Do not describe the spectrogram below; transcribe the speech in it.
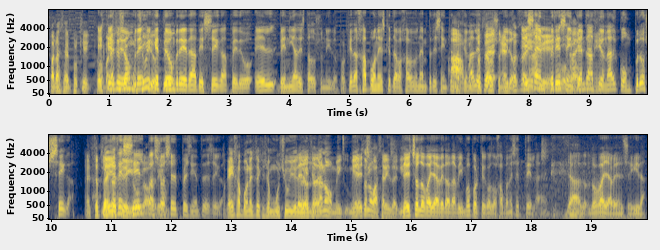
para saber. Porque Es que, japoneses este hombre, es que este tío. hombre era de Sega, pero él venía de Estados Unidos, porque era japonés que trabajaba en una empresa internacional pues entonces- de Estados Unidos. Esa empresa internacional compró Sega. Entonces, Y entonces él pasó a ser presidente de Sega. Porque hay japoneses que son muy suyos y dicen, no- no, mi, mi esto hecho- no va a salir de aquí. De hecho, lo vaya a ver ahora mismo porque con los japoneses tela, ¿eh? Ya lo, lo vaya a ver enseguida.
